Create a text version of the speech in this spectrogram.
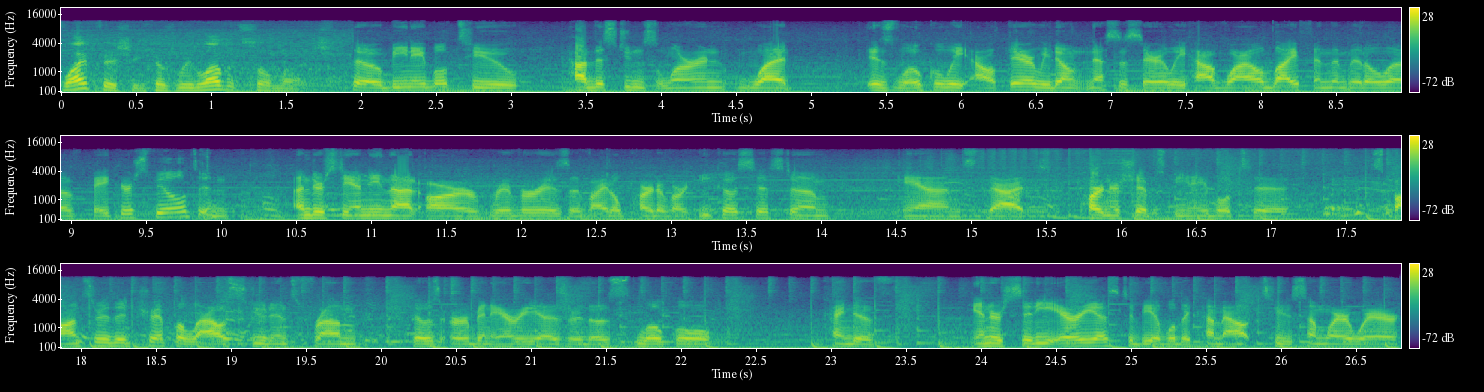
fly fishing because we love it so much. So being able to have the students learn what is locally out there. We don't necessarily have wildlife in the middle of Bakersfield and understanding that our river is a vital part of our ecosystem and that partnerships being able to sponsor the trip allows students from those urban areas or those local kind of inner city areas to be able to come out to somewhere where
